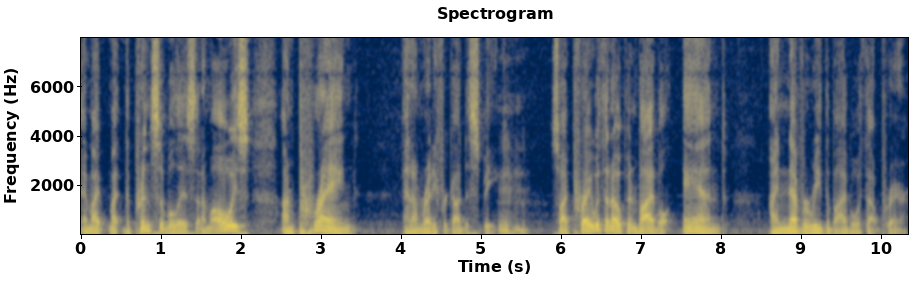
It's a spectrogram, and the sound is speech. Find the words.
And my, my the principle is that I'm always I'm praying and I'm ready for God to speak. Mm-hmm. So I pray with an open Bible and I never read the Bible without prayer.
